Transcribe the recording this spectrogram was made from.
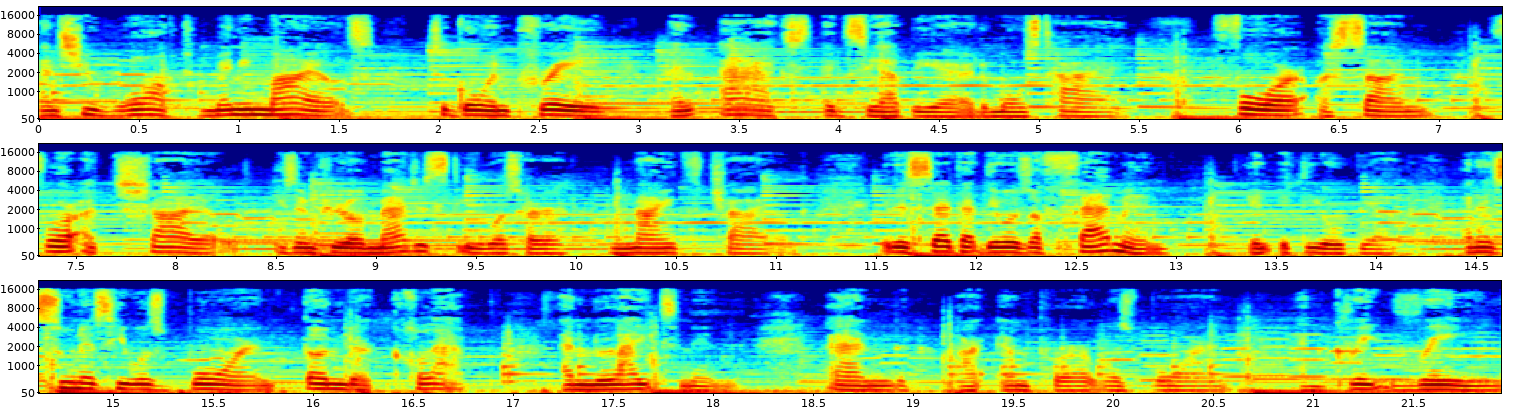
and she walked many miles to go and pray and ask Egziabher, the Most High, for a son, for a child. His Imperial Majesty was her ninth child. It is said that there was a famine in Ethiopia, and as soon as he was born, thunder clapped and lightning, and our emperor was born, and great rain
